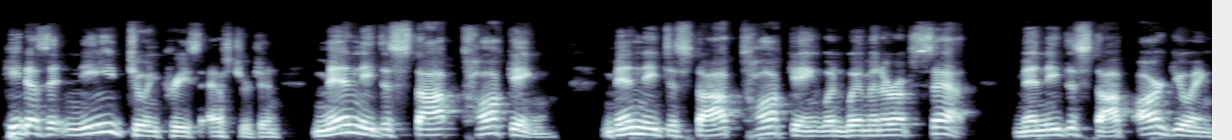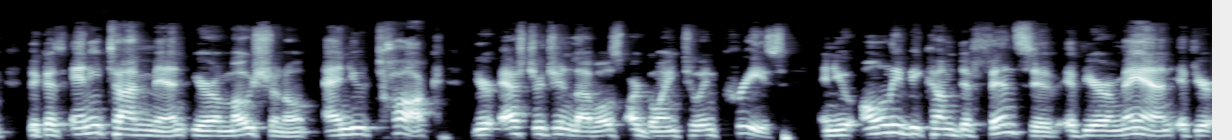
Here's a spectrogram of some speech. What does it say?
He doesn't need to increase estrogen. Men need to stop talking. Men need to stop talking when women are upset. Men need to stop arguing because anytime men, you're emotional and you talk, your estrogen levels are going to increase. And you only become defensive if you're a man, if your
